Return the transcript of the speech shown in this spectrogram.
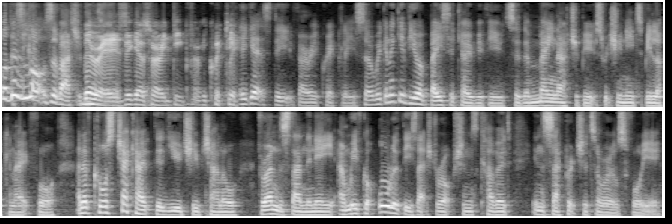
Well, there's lots of attributes. There is. It gets very deep very quickly. It gets deep very quickly. So we're going to give you a basic overview to the main attributes which you need to be looking out for. And of course, check out the YouTube channel for Understanding E. And we've got all of these extra options covered in separate tutorials for you.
